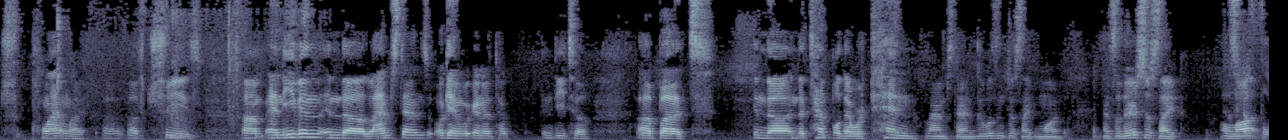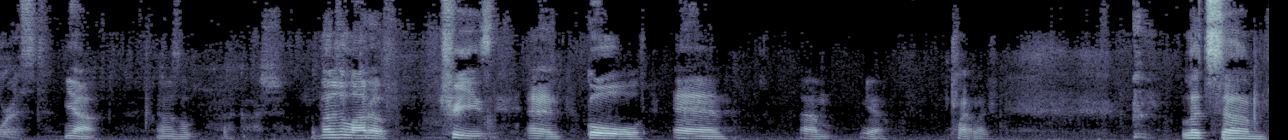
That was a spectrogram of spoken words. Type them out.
tr- plant life, uh, of trees, um, and even in the lampstands. Again, we're gonna talk in detail, uh, but in the in the temple there were ten lampstands. It wasn't just like one, and so there's just like a It's lot. like a forest. Yeah, it was. A, oh gosh, there's a lot of trees and gold and um, yeah, plant life. Let's um,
